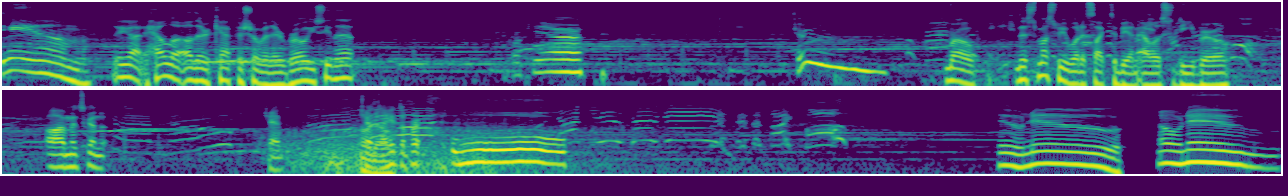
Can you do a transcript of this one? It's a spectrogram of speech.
Damn. They got hella other catfish over there, bro. You see that? Fuck yeah. Choo. Bro, this must be what it's like to be on LSD, bro. Um, it's gonna. Chance. Oh, Chance, I hit the pre- Whoa. This isn't my fault! No, no. Oh no.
